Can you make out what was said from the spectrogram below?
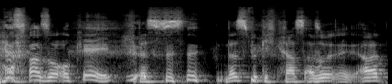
Das war so okay. Das, das ist wirklich krass. Also, äh, aber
